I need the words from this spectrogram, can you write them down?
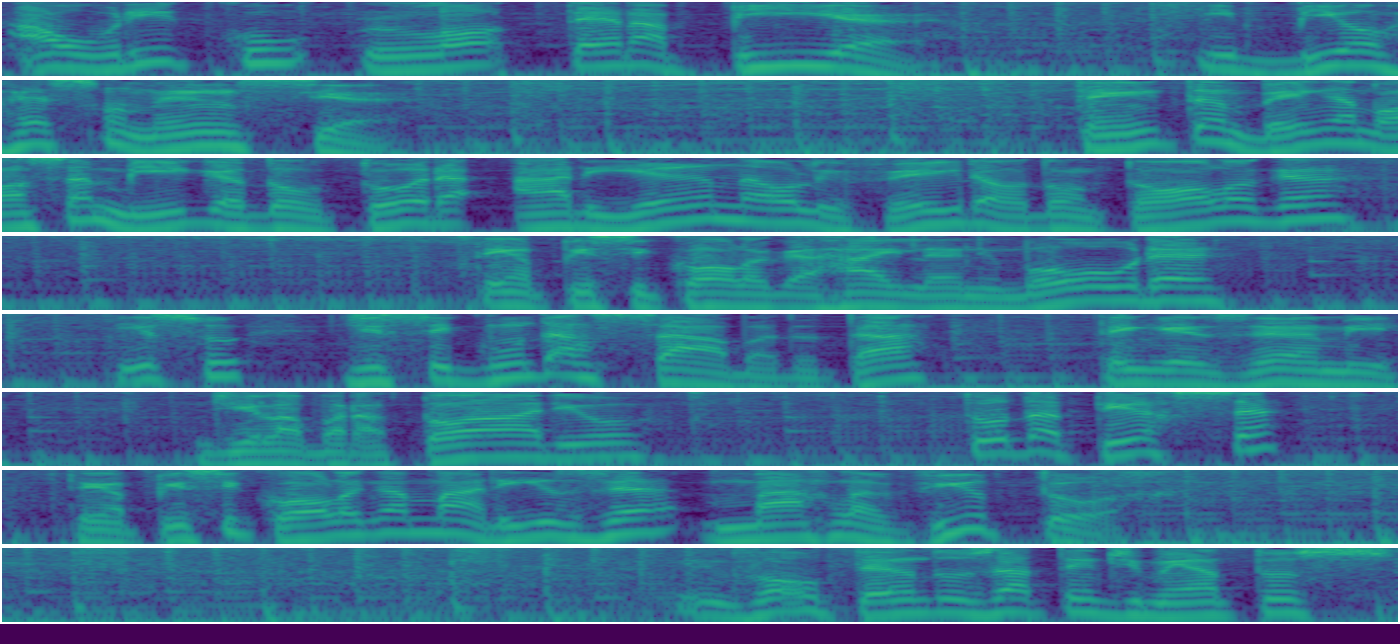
Auriculoterapia e biorressonância. Tem também a nossa amiga doutora Ariana Oliveira, odontóloga, tem a psicóloga Railane Moura. Isso de segunda a sábado, tá? Tem exame de laboratório. Toda terça tem a psicóloga Marisa Marla Vitor. E voltando os atendimentos.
